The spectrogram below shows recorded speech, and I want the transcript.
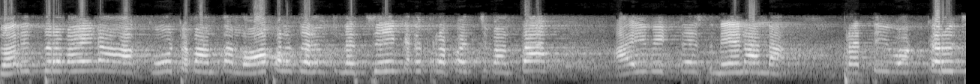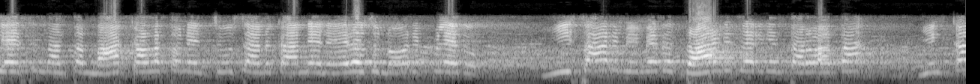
దరిద్రమైన లోపల జరుగుతున్న చీకటి ప్రపంచం అంతా ఐ విట్నెస్ నేనన్నా. ప్రతి ఒక్కరూ చేసిందంతా నా కళ్ళతో నేను చూశాను కానీ నేను ఏ రోజు నోరిప్పలేదు. ఈసారి మీ మీద దాడి జరిగిన తర్వాత ఇంకా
